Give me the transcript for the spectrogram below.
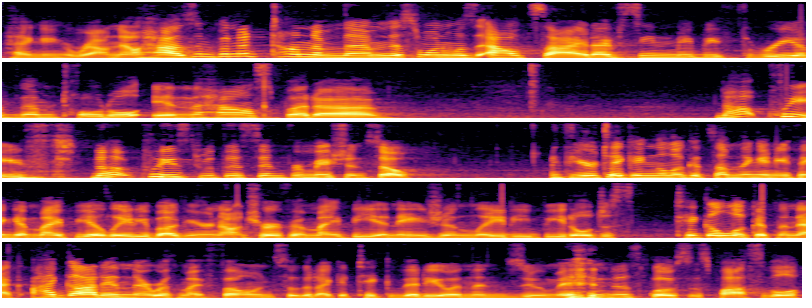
hanging around. Now hasn't been a ton of them. This one was outside. I've seen maybe 3 of them total in the house, but uh not pleased. Not pleased with this information. So if you're taking a look at something and you think it might be a ladybug and you're not sure if it might be an Asian lady beetle, just take a look at the neck. I got in there with my phone so that I could take a video and then zoom in as close as possible.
